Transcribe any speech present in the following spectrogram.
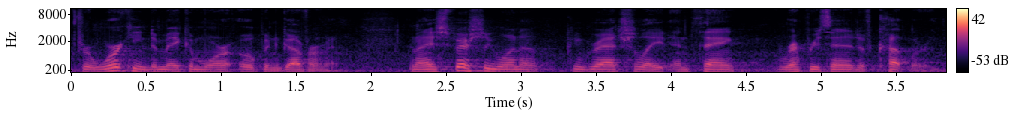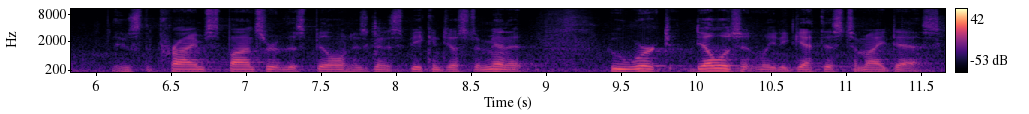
for working to make a more open government. And I especially want to congratulate and thank Representative Cutler, who's the prime sponsor of this bill and who's going to speak in just a minute, who worked diligently to get this to my desk.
